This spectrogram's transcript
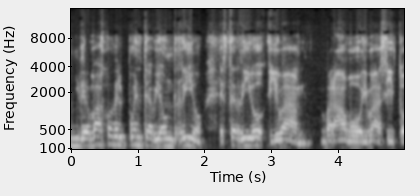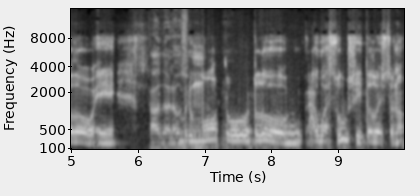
y debajo del puente había un río. Este río iba bravo, iba así todo eh, brumoso, todo agua sucia y todo esto, ¿no?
